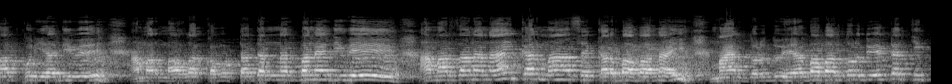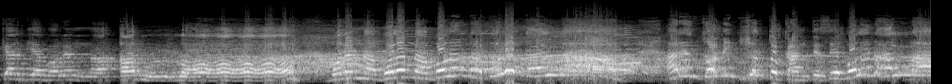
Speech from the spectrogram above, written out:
মাফ করিয়া দিবে, আমার মাওলা কবরটা জান্নাত বানায় দিবে। আমার জানা নাই কার মা আছে, কার বাবা নাই। মায়ের দরদ হইয়া বাবার দরদ একটা চিৎকার দিয়া বলেন না, আল্লাহ। বলেন না বলেন না বলেন না বলেন না, আল্লাহ। আরে জমিন কানতেছে বলেন আল্লাহ।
